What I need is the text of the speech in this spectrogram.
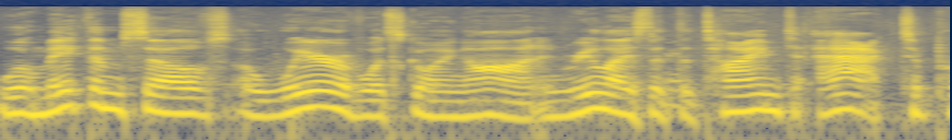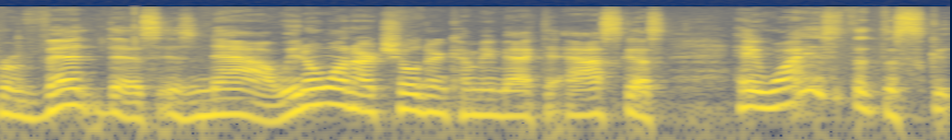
will make themselves aware of what's going on and realize that the time to act to prevent this is now. We don't want our children coming back to ask us, hey, why is it that the,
